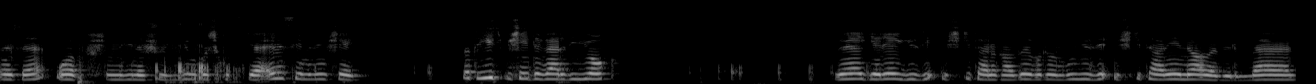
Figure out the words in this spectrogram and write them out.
Neyse hop şimdi yine şu yılbaşı kutusu ya en sevmediğim şey. Zaten hiçbir şey de verdiği yok. Ve geriye 172 tane kaldı. Bakalım bu 172 taneye ne alabilirim ben?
